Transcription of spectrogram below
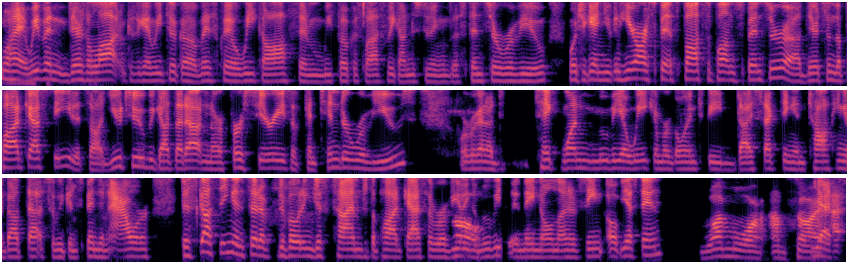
Well, hey, we've been there's a lot because again we took a basically a week off and we focused last week on just doing the Spencer review, which again you can hear our sp- spots upon Spencer. Uh, there it's in the podcast feed. It's on YouTube. We got that out in our first series of contender reviews, where we're gonna take one movie a week and we're going to be dissecting and talking about that so we can spend an hour discussing instead of devoting just time to the podcast of reviewing a Oh. movie they may not have seen. Oh, yes, Dan? One more. I'm sorry. Yes.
